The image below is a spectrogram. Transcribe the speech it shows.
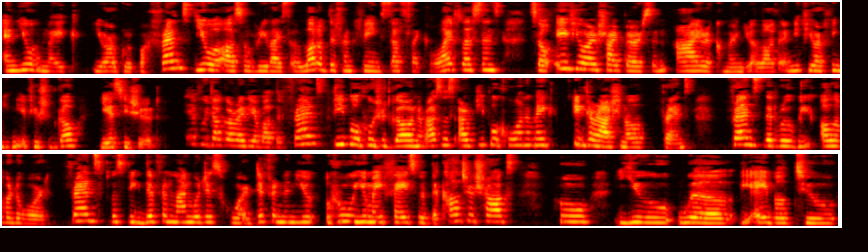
and you will make your group of friends. You will also realize a lot of different things. That's like life lessons. So if you are a shy person, I recommend you a lot. And if you are thinking if you should go, yes, you should. If we talk already about the friends, people who should go on Erasmus are people who want to make international friends friends that will be all over the world, friends who speak different languages, who are different than you, who you may face with the culture shocks, who you will be able to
